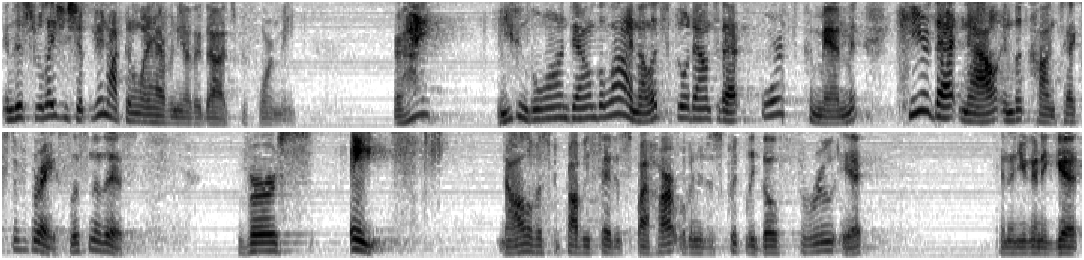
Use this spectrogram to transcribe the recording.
in this relationship, you're not going to want to have any other gods before me. Right? You can go on down the line. Now let's go down to that fourth commandment. Hear that now in the context of grace. Listen to this. Verse 8. Now, all of us could probably say this by heart. We're going to just quickly go through it, and then you're going to get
